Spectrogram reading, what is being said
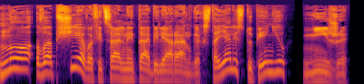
но вообще в официальной табели о рангах стояли ступенью ниже.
